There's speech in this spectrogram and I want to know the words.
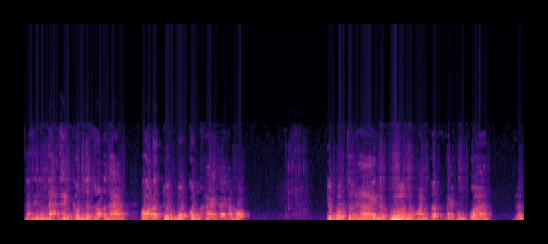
Đã, đã thành công rất rõ ràng và họ đã tuyên bố công khai tại Hà Nội. Cái bước thứ hai là vừa mới hoàn tất ngày hôm qua là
